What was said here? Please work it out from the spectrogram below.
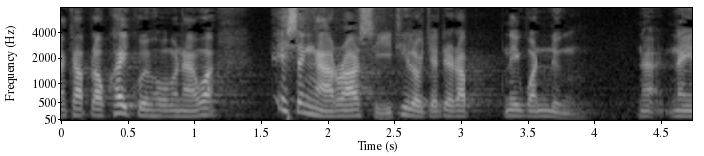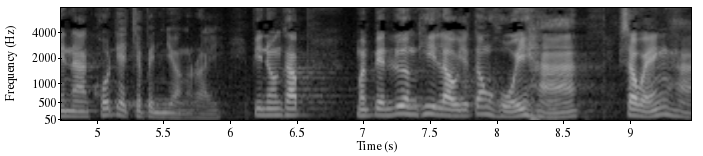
นะครับเราใคร่ควญภาวนาว่าไอ้สง่าราศีที่เราจะได้รับในวันหนึ่งนะในอนาคตเนี่ยจะเป็นอย่างไร พี่น้องครับมันเป็นเรื่องที่เราจะต้องโหยหาแสวงหา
